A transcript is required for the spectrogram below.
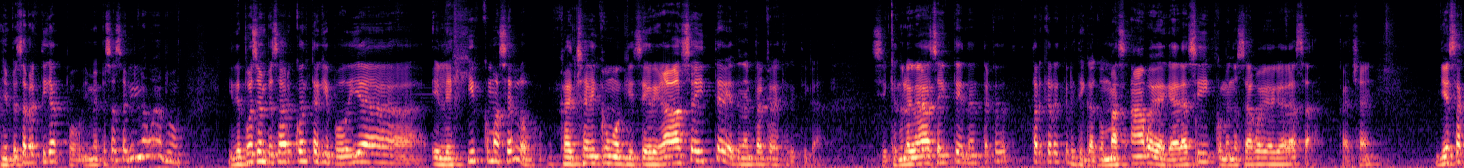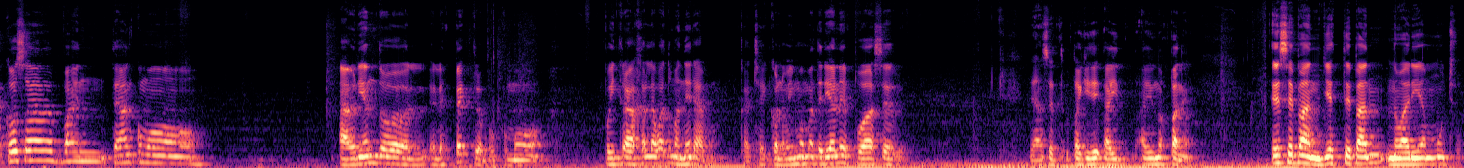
y empecé a practicar, pues, y me empezó a salir la pues. Y después empecé a dar cuenta que podía elegir cómo hacerlo, po, ¿cachai? Como que si agregaba aceite, voy a tener tal característica. Si es que no le agregaba aceite, voy a tener tal, tal característica. Con más agua voy a quedar así, con menos agua voy a quedar así, ¿cachai? Y esas cosas van, te van como abriendo el, el espectro, pues como puedes trabajar la agua a tu manera, ¿cachai? Con los mismos materiales puedo hacer, aquí hay, hay unos panes. Ese pan y este pan no varían mucho.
